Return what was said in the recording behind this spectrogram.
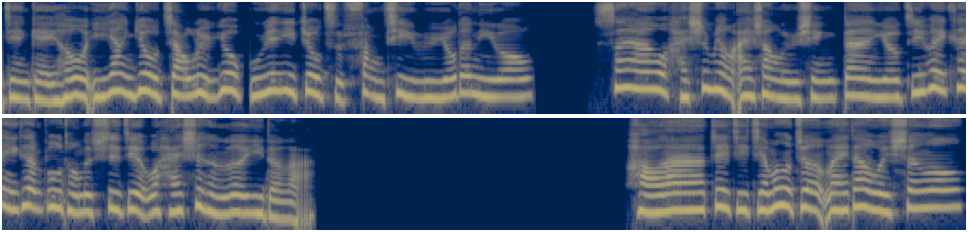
荐给和我一样又焦虑又不愿意就此放弃旅游的你喽。虽然我还是没有爱上旅行，但有机会看一看不同的世界，我还是很乐意的啦。好啦，这集节目就来到尾声哦。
